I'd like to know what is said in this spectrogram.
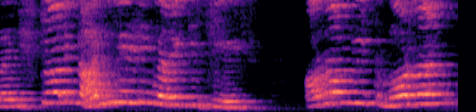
by installing high yielding variety seeds along with modern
